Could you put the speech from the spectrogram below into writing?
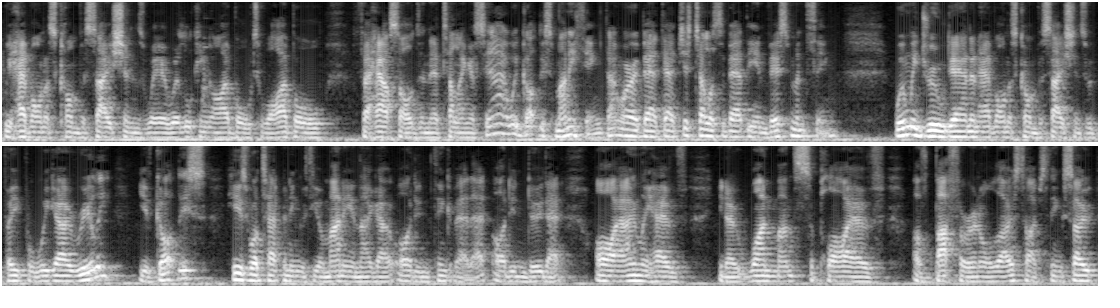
we have honest conversations where we're looking eyeball to eyeball for households and they're telling us, yeah, we've got this money thing. Don't worry about that. Just tell us about the investment thing when we drill down and have honest conversations with people, we go, Really? You've got this? Here's what's happening with your money. And they go, Oh, I didn't think about that. I didn't do that. Oh, I only have, you know, one month's supply of, of buffer and all those types of things. So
